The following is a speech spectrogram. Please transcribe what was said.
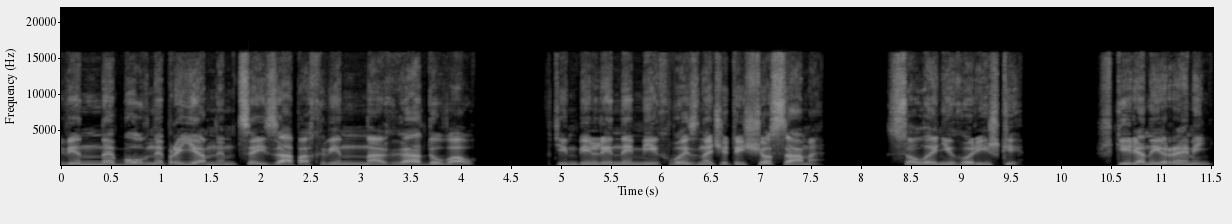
Він не був неприємним цей запах, він нагадував. Втім, Біллі не міг визначити, що саме солені горішки, шкіряний ремінь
